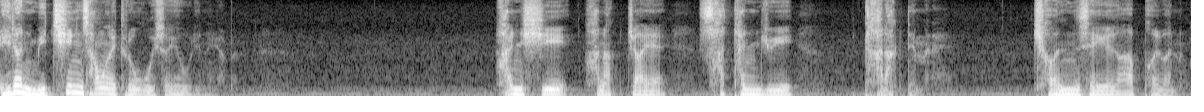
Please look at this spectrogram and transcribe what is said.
이런 미친 상황에 들어오고 있어요, 우리는 여러분. 한시 한학자의 사탄주의 타락 때문에 전 세계가 벌받는 거예요.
